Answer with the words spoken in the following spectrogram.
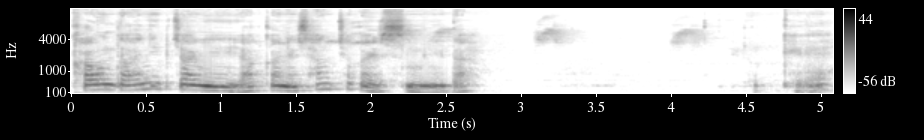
가운데 한 입장에 약간의 상처가 있습니다. 이렇게.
